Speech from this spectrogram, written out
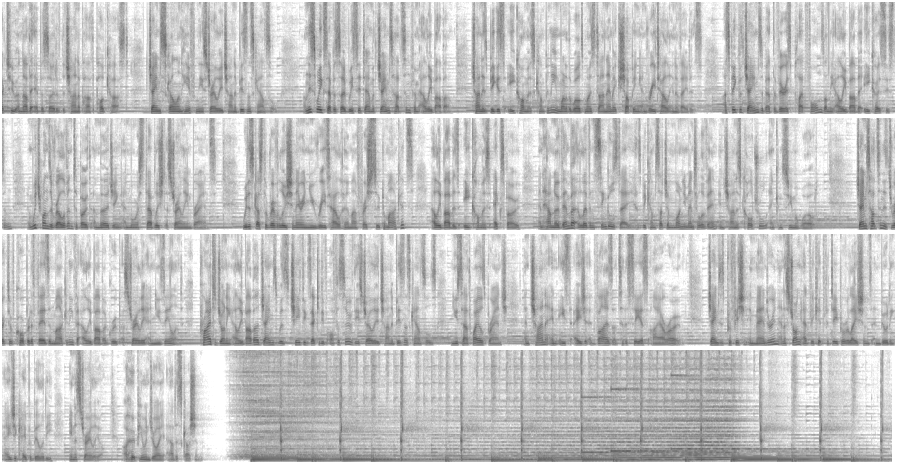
Back to another episode of the China Path podcast. James Scullin here from the Australia China Business Council. On this week's episode, we sit down with James Hudson from Alibaba, China's biggest e commerce company and one of the world's most dynamic shopping and retail innovators. I speak with James about the various platforms on the Alibaba ecosystem and which ones are relevant to both emerging and more established Australian brands. We discuss the revolutionary new retail Hema Fresh supermarkets, Alibaba's e commerce expo, and how November 11 Singles Day has become such a monumental event in China's cultural and consumer world. James Hudson is Director of Corporate Affairs and Marketing for Alibaba Group Australia and New Zealand. Prior to joining Alibaba, James was Chief Executive Officer of the Australia China Business Council's New South Wales branch and China and East Asia Advisor to the CSIRO. James is proficient in Mandarin and a strong advocate for deeper relations and building Asia capability in Australia. I hope you enjoy our discussion.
